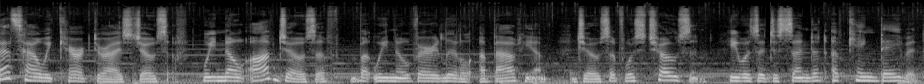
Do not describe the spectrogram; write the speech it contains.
that's how we characterize Joseph. We know of Joseph, but we know very little about him. Joseph was chosen. He was a descendant of King David.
